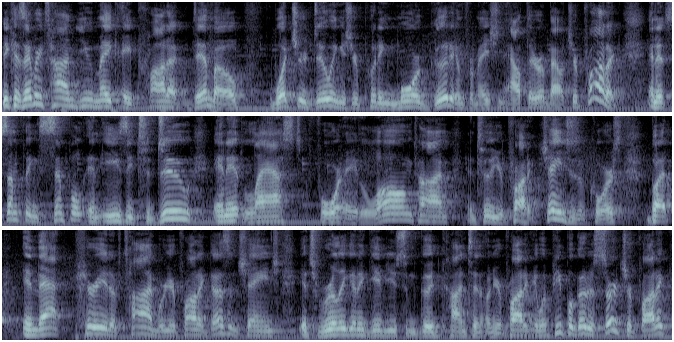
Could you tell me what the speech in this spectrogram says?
because every time you make a product demo what you're doing is you're putting more good information out there about your product. And it's something simple and easy to do and it lasts for a long time until your product changes of course. But in that period of time where your product doesn't change it's really going to give you some good content on your product. And when people go to search your product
